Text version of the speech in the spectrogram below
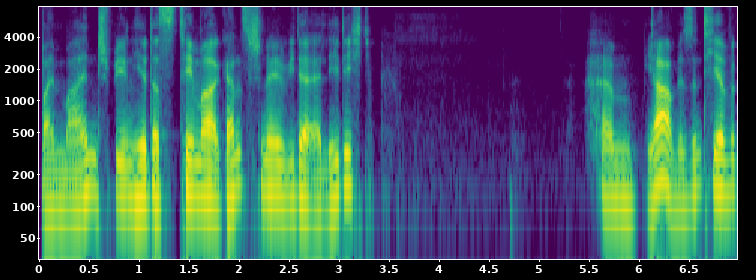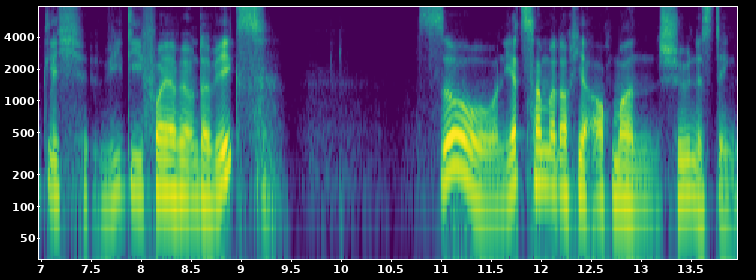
bei meinen Spielen hier das Thema ganz schnell wieder erledigt. Ähm, ja, wir sind hier wirklich wie die Feuerwehr unterwegs. So, und jetzt haben wir doch hier auch mal ein schönes Ding.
